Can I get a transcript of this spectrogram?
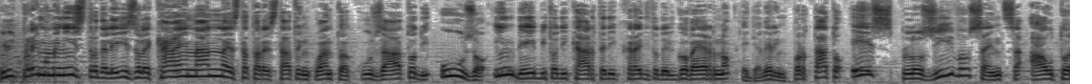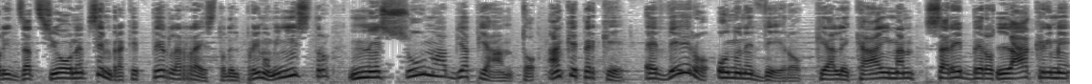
Il primo ministro delle isole Cayman è stato arrestato in quanto accusato di uso indebito di carte di credito del governo e di aver importato esplosivo senza autorizzazione. Sembra che per l'arresto del primo ministro nessuno abbia pianto, anche perché è vero o non è vero che alle Cayman sarebbero lacrime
